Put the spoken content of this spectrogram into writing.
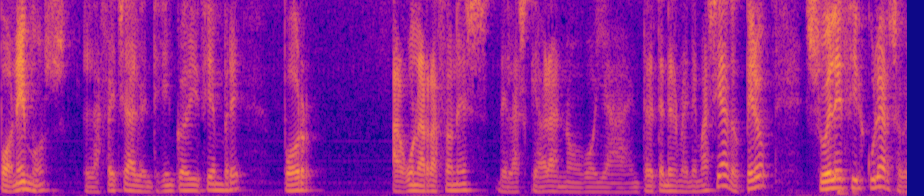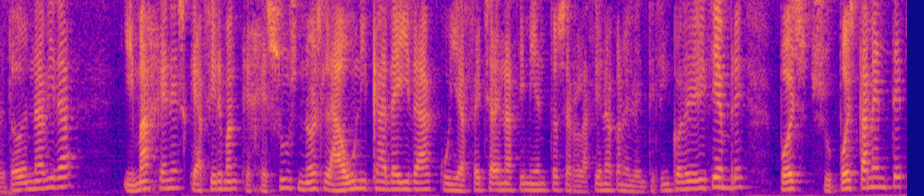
ponemos la fecha del 25 de diciembre por algunas razones de las que ahora no voy a entretenerme demasiado, pero suele circular, sobre todo en Navidad, imágenes que afirman que Jesús no es la única deidad cuya fecha de nacimiento se relaciona con el 25 de diciembre, pues supuestamente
